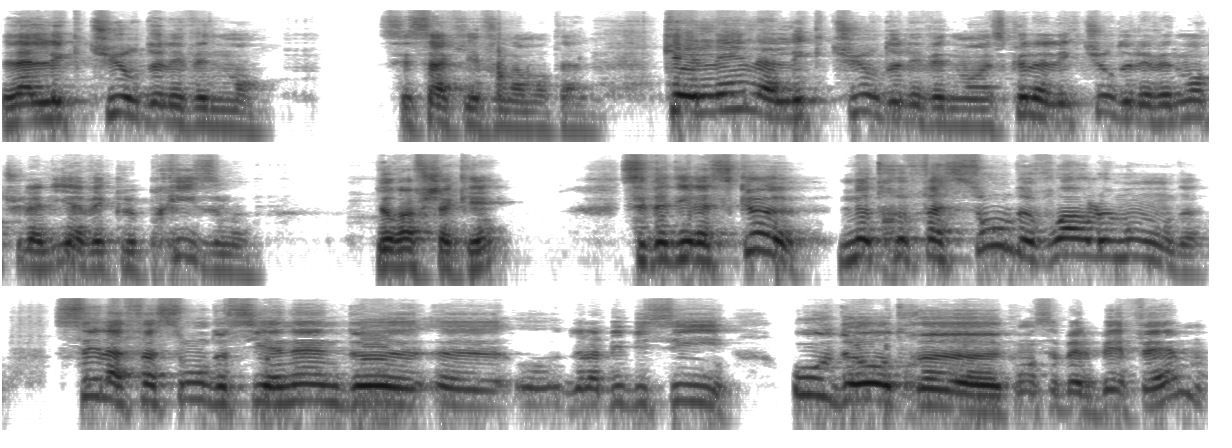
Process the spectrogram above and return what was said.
La lecture de l'événement. C'est ça qui est fondamental. Quelle est la lecture de l'événement? Est-ce que la lecture de l'événement, tu la lis avec le prisme de Rav Shaké C'est-à-dire, est-ce que notre façon de voir le monde, c'est la façon de CNN, de, euh, de la BBC ou d'autres, euh, comment s'appelle, BFM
